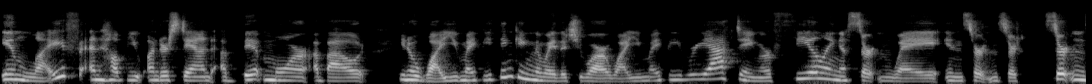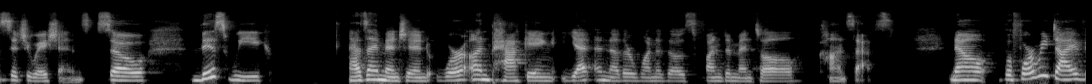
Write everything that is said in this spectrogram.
in life and help you understand a bit more about you know why you might be thinking the way that you are why you might be reacting or feeling a certain way in certain certain situations so this week as I mentioned, we're unpacking yet another one of those fundamental concepts. Now, before we dive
